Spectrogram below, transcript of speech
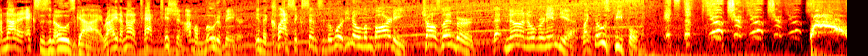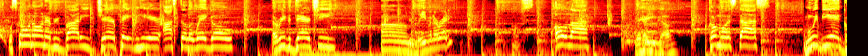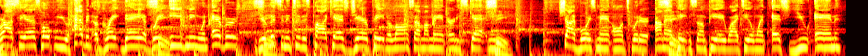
I'm not an X's and O's guy, right? I'm not a tactician. I'm a motivator in the classic sense of the word. You know, Lombardi, Charles Lindbergh, that nun over in India, like those people. It's the future, future, future. What's going on, everybody? Jarrett Payton here. Hasta luego. Arrivederci. Um, You're leaving already? hola. There you go. ¿Cómo estás? Muy bien, gracias. Hope you're having a great day, a great Si. evening whenever you're listening to this podcast. Jarrett Payton alongside my man Ernie Scatton. See. Shy Voice Man on Twitter. I'm at Si. Payton Sun, P A Y T O N S U N.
